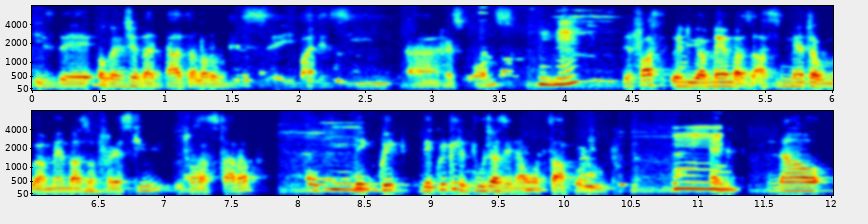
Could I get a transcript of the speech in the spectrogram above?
is the organization that does a lot of this emergency uh, response. Mm-hmm. The first, when we were members, as Metta, we were members of Rescue. It was a startup. Mm-hmm. They quick, they quickly put us in a WhatsApp group, mm. and now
